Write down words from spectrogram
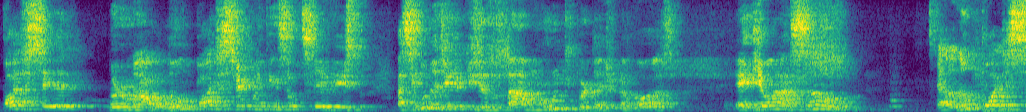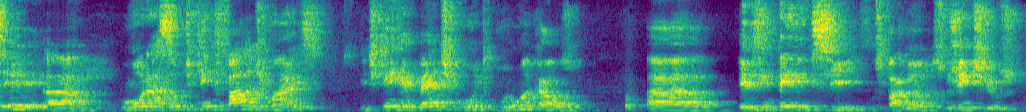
Pode ser normal, não pode ser com a intenção de ser visto. A segunda dica que Jesus dá, muito importante para nós, é que a oração ela não pode ser ah, uma oração de quem fala demais e de quem repete muito por uma causa. Ah, eles entendem que se, os pagãos, os gentios,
